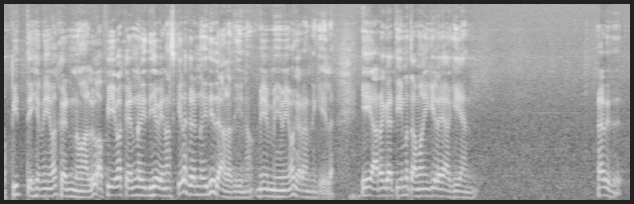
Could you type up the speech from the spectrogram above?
අපිත් එහෙම ඒවා කරනවලු. අපි ඒවා කරන විදිහ වෙනස් කියලා කරන විදිහ දාලා තියෙනවා. මේ මෙහෙම ඒවා කරන්න කියලා. ඒ අරගතියම තමයි කියලා එයා කියන්නේ. හරිද?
